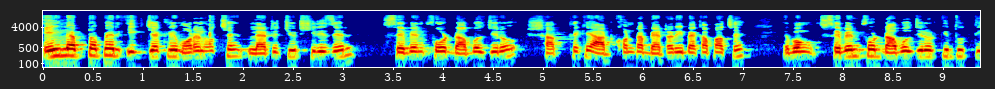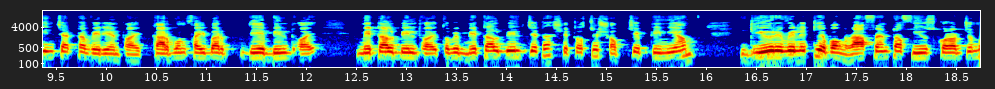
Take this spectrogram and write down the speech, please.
এই ল্যাপটপের এক্স্যাক্টলি মডেল হচ্ছে ল্যাটিটিউড সিরিজের সেভেন ফোর ডাবল জিরো সাত থেকে আট ঘণ্টা ব্যাটারি ব্যাকআপ আছে এবং সেভেন ফোর ডাবল জিরোর কিন্তু তিন চারটা ভেরিয়েন্ট হয়। কার্বন ফাইবার দিয়ে বিল্ড হয় মেটাল বিল্ড হয়। তবে মেটাল বিল্ড যেটা, সেটা হচ্ছে সবচেয়ে প্রিমিয়াম ডিউরেবিলিটি এবং রাফ অ্যান্ড টাফ ইউজ করার জন্য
